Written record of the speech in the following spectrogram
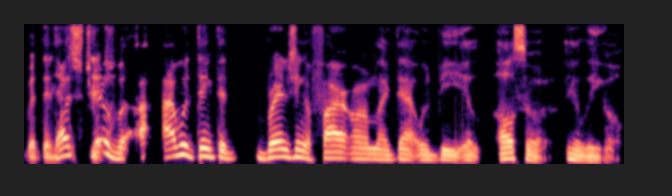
But then That's true, snitched. but I, I would think that brandishing a firearm like that would be Ill, also illegal.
